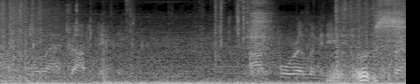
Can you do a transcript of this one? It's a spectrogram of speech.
Op four last op standing. Op four eliminated. Oops.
